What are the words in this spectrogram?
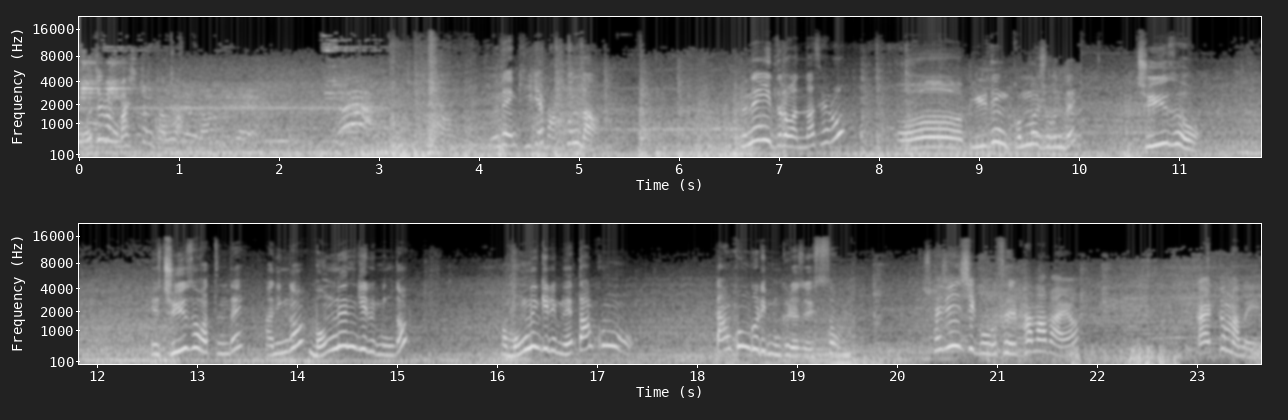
어제랑 맛이 좀 달라 은행 기계 바꾼다 은행이 들어왔나 새로? 어 빌딩 건물 좋은데? 주유소 이게 주유소 같은데? 아닌가? 먹는 기름인가? 아 먹는 기름이네 땅콩 땅콩 그림 그려져 있어 최신식 옷을 파나봐요 깔끔하네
